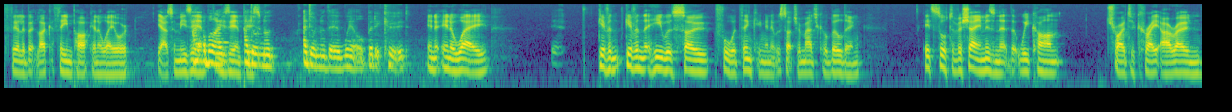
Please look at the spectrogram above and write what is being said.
feel a bit like a theme park in a way, or yeah, it's a museum. I, well, museum I, I don't know. I don't know the will, but it could. In in a way, given given that he was so forward thinking and it was such a magical building, it's sort of a shame, isn't it, that we can't try to create our own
